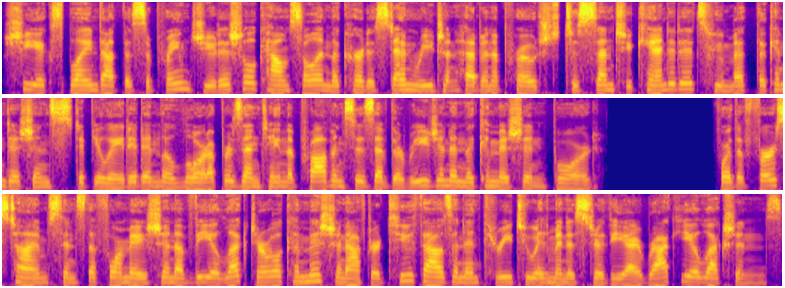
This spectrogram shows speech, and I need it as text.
She explained that the Supreme Judicial Council in the Kurdistan region had been approached to send two candidates who met the conditions stipulated in the law representing the provinces of the region in the Commission Board. For the first time since the formation of the Electoral Commission after 2003 to administer the Iraqi elections,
